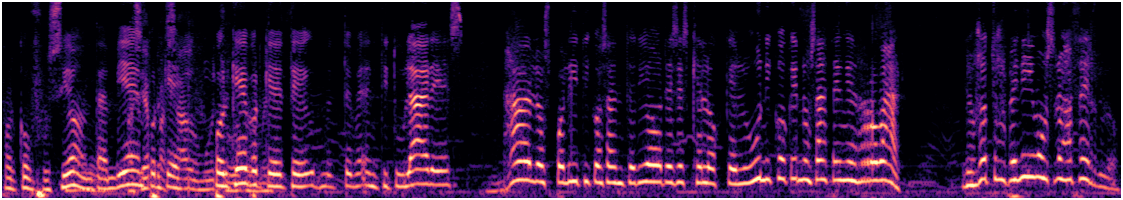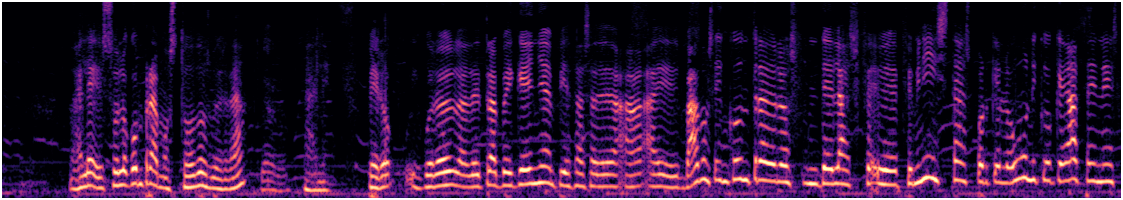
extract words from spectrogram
Por confusión también, porque mucho ¿por qué? Porque te, te- en titulares, ah, los políticos anteriores es que lo que lo único que nos hacen es robar. Nosotros venimos no a hacerlo. Vale, eso lo compramos todos, ¿verdad? Claro. Vale, pero igual la letra pequeña empiezas a, a- a- eh, vamos en contra de los de las fe- eh, feministas porque lo único que hacen es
